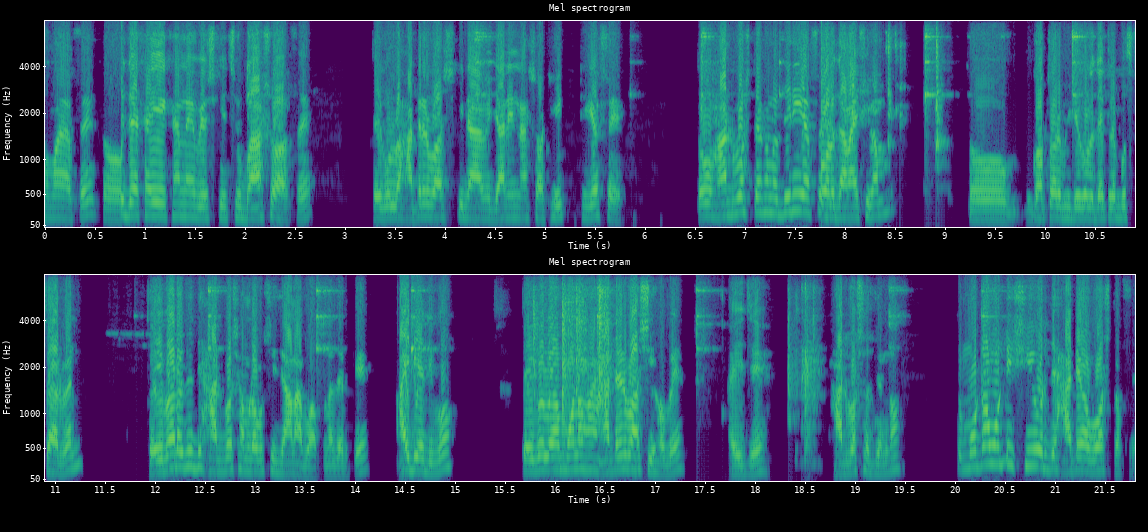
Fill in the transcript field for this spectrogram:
সময় আছে। তো দেখাই এখানে বেশ কিছু বাসও আছে। তো এগুলো হাটের বাস কিনা আমি জানি না সঠিক, ঠিক আছে? তো হাট বসতে এখনও দেরি আছে, পরে জানাইছিলাম। তো গতবার ভিডিও গুলো দেখলে বুঝতে পারবেন। তো এবারও যদি হাট বসে আমরা অবশ্যই জানাব আপনাদেরকে আইডিয়া দিব। তো এগুলো মনে হয় হাটের বাসি হবে, এই যে হাট বসার জন্য। তো মোটামুটি শিওর যে হাটে বসতেছে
